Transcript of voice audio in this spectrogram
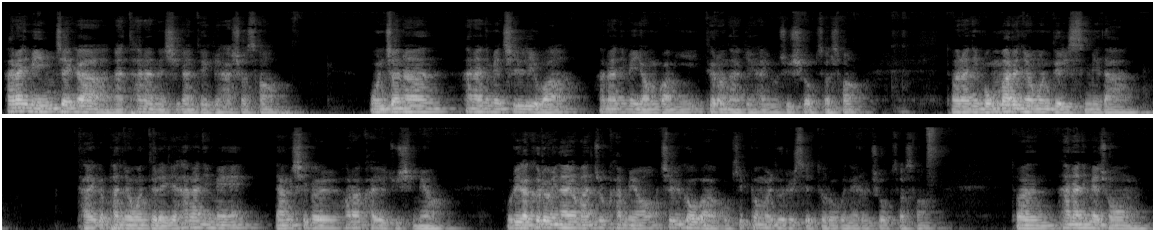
하나님의 임재가 나타나는 시간 되게 하셔서 온전한 하나님의 진리와 하나님의 영광이 드러나게 하여 주시옵소서. 하나님 목마른 영혼들이 있습니다. 갈급한 영혼들에게 하나님의 양식을 허락하여 주시며 우리가 그로 인하여 만족하며 즐거워하고 기쁨을 누릴 수 있도록 은혜를 주옵소서. 또한 하나님의 종,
